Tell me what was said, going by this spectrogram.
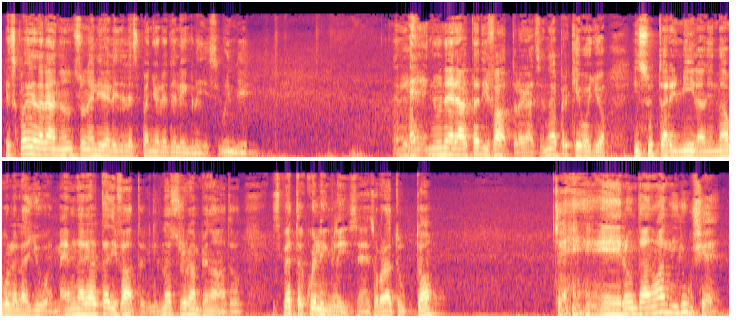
le squadre italiane non sono ai livelli delle spagnole e delle inglesi, quindi non è realtà di fatto, ragazzi. Non è perché voglio insultare il Milan, il Napoli e la Juve, ma è una realtà di fatto che il nostro campionato, rispetto a quello inglese, soprattutto, cioè, è lontano anni luce.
